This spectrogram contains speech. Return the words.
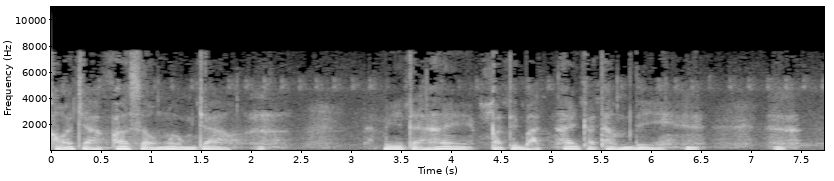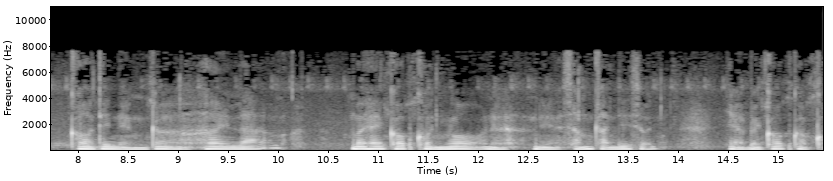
ขอจากพระสงฆ์องค์เจ้า มีแต่ให้ปฏิบัติให้กระทำดี ข้อที่หนึ่งก็ให้ละไม่ให้คบคนโง่นี่ยเนี่ยสำคัญที่สุด อย่าไปคบกับค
